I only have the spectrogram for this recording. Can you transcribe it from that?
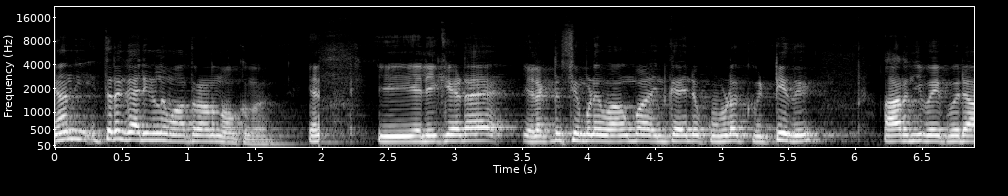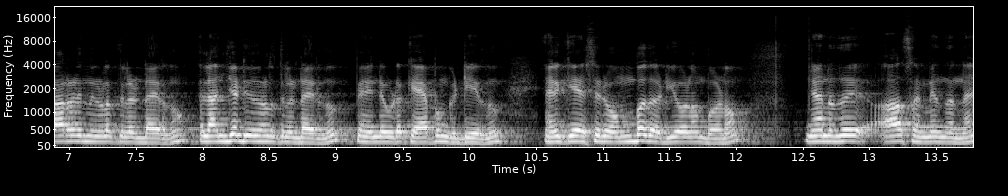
ഞാൻ ഇത്തരം കാര്യങ്ങൾ മാത്രമാണ് നോക്കുന്നത്. ഈ എലിക്കയുടെ ഇലക്ട്രിസിറ്റി മണി വാങ്ങുമ്പോൾ എനിക്ക് അതിന്റെ കൂടെ കിട്ടിയത് ആറഞ്ച് പൈപ്പ് ഒരു ആറടി നീളത്തിലുണ്ടായിരുന്നു. അല്ല അഞ്ചടി നീളത്തിലുണ്ടായിരുന്നു. പിന്നെ എന്റെ കൂടെ ക്യാപ്പും കിട്ടിയിരുന്നു. എനിക്ക് ഏകദേശം ഒരു ഒമ്പത് അടിയോളം വേണം. ഞാനത് ആ സമയം തന്നെ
